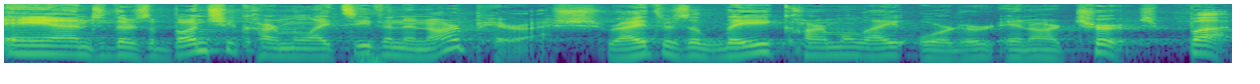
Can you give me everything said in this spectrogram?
And there's a bunch of Carmelites even in our parish, right? There's a lay Carmelite order in our church. But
